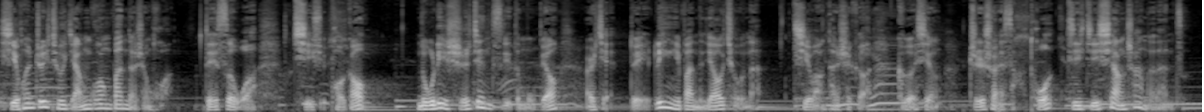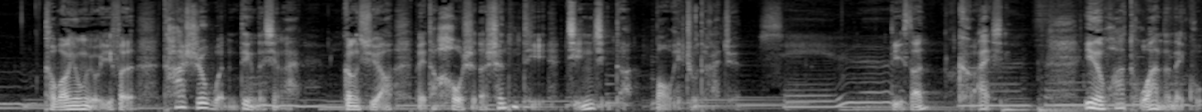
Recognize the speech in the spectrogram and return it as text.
喜欢追求阳光般的生活，对自我期许颇高，努力实现自己的目标，而且对另一半的要求呢，期望他是个个性直率、洒脱、积极向上的男子，渴望拥有一份踏实稳定的性爱。更需要被他厚实的身体紧紧的包围住的感觉。第三，可爱型，印花图案的内裤。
